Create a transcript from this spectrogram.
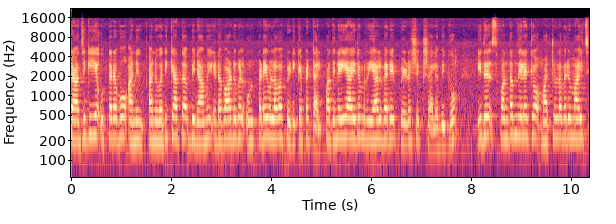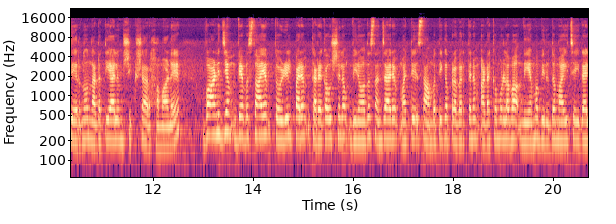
രാജകീയ ഉത്തരവോ അനു അനുവദിക്കാത്ത ബിനാമി ഇടപാടുകൾ ഉൾപ്പെടെയുള്ളവ പിടിക്കപ്പെട്ടാൽ പതിനയ്യായിരം റിയാൽ വരെ പിഴ ശിക്ഷ ലഭിക്കും. ഇത് സ്വന്തം നിലയ്ക്കോ മറ്റുള്ളവരുമായി ചേർന്നോ നടത്തിയാലും ശിക്ഷ അർഹമാണ് വാണിജ്യം വ്യവസായം തൊഴിൽപരം കരകൗശലം വിനോദസഞ്ചാരം മറ്റ് സാമ്പത്തിക പ്രവർത്തനം അടക്കമുള്ളവ നിയമവിരുദ്ധമായി ചെയ്താൽ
